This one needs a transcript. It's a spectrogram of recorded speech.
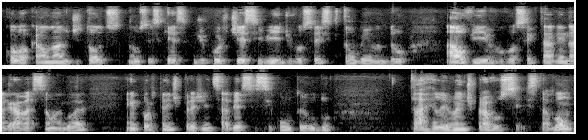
colocar o nome de todos. Não se esqueçam de curtir esse vídeo, vocês que estão vendo ao vivo, você que está vendo a gravação agora. É importante para a gente saber se esse conteúdo está relevante para vocês, tá bom?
